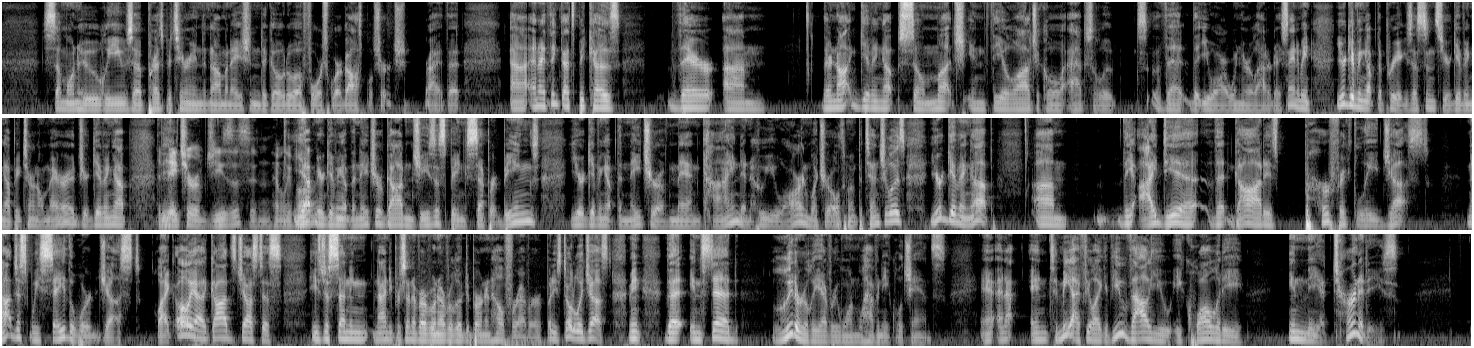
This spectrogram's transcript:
someone who leaves a Presbyterian denomination to go to a Foursquare Gospel Church, right? That, uh, and I think that's because they're um, they're not giving up so much in theological absolute that that you are when you're a Latter Day Saint. I mean, you're giving up the pre-existence, you're giving up eternal marriage, you're giving up the, the nature of Jesus and Heavenly Father. Yep, you're giving up the nature of God and Jesus being separate beings. You're giving up the nature of mankind and who you are and what your ultimate potential is. You're giving up um, the idea that God is perfectly just. Not just we say the word just, like, oh yeah, God's justice. He's just sending 90% of everyone ever lived to burn in hell forever, but he's totally just. I mean, that instead, literally everyone will have an equal chance. And, and, and to me, I feel like if you value equality in the eternities,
